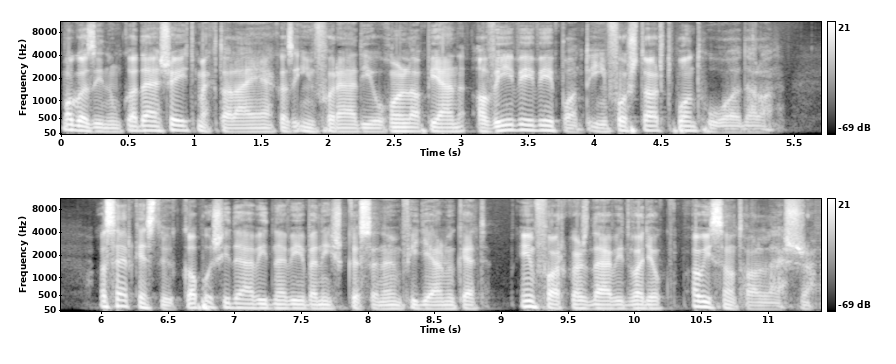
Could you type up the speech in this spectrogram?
Magazinunk adásait megtalálják az Inforádió honlapján a www.infostart.hu oldalon. A szerkesztő Kaposi Dávid nevében is köszönöm figyelmüket. Én Farkas Dávid vagyok, a Viszonthallásra.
